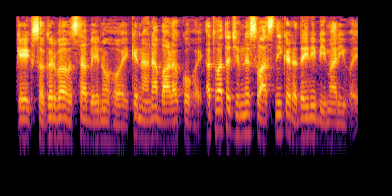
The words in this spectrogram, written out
કે સગર્ભાવસ્થા બહેનો હોય, કે નાના બાળકો હોય, અથવા તો જેમને શ્વાસની કે હૃદયની બીમારી હોય,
